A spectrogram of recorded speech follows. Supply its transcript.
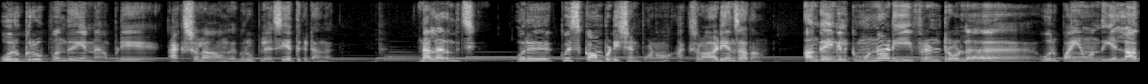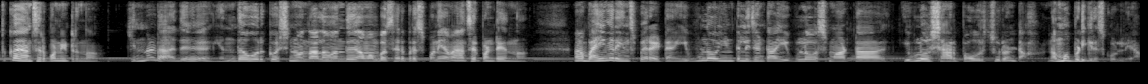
ஒரு குரூப் வந்து என்னை அப்படியே ஆக்சுவலாக அவங்க குரூப்பில் சேர்த்துக்கிட்டாங்க. நல்லா இருந்துச்சு. ஒரு குவிஸ் காம்படிஷன் போனோம். ஆக்சுவலாக ஆடியன்ஸாக தான். அங்கே எங்களுக்கு முன்னாடி ஃப்ரண்ட் ரோவில் ஒரு பையன் வந்து எல்லாத்துக்கும் ஆன்சர் பண்ணிட்டு இருந்தான். என்னடா அது? எந்த ஒரு கொஷின் வந்தாலும் வந்து அவன் பஸ்ஸர் ப்ரெஸ் பண்ணி அவன் ஆன்சர் பண்ணிட்டே இருந்தான். நான் பயங்கர இன்ஸ்பயர் ஆகிட்டேன் இவ்வளோ இன்டெலிஜென்ட்டாக இவ்வளோ ஸ்மார்ட்டாக இவ்வளோ ஷார்ப்பாக ஒரு ஸ்டூடெண்ட்டா நம்ம படிக்கிற ஸ்கூல்லையா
